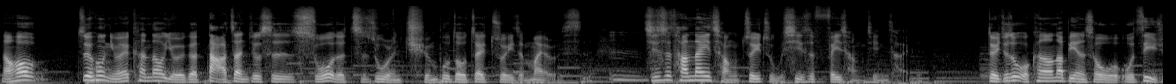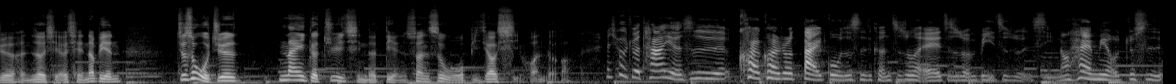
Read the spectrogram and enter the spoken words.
然后最后你会看到有一个大战，就是所有的蜘蛛人全部都在追着迈尔斯。嗯，其实他那一场追逐戏是非常精彩的。对，就是我看到那边的时候，我我自己觉得很热血，而且那边。就是我觉得那一个剧情的点算是我比较喜欢的吧，而且我觉得他也是快快就带过，就是可能至尊 A、至尊 B、至尊 C，然后他也没有就是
